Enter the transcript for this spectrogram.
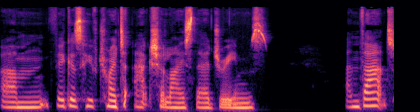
um, figures who've tried to actualize their dreams. And that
